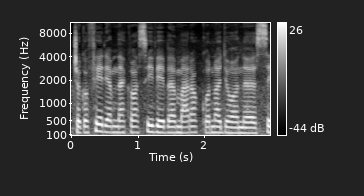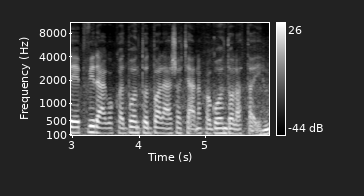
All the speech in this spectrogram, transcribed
csak a férjemnek a szívében már akkor nagyon szép virágokat bontott Balázs atyának a gondolatai. Mm.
